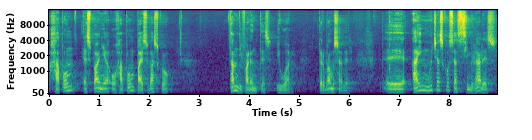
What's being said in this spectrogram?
Japón, España o Japón, País Vasco, tan diferentes igual, pero vamos a ver. Eh, hay muchas cosas similares,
